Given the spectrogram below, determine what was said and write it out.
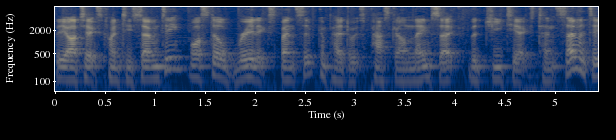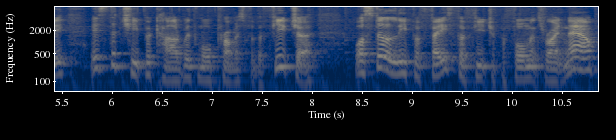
The RTX 2070, while still really expensive compared to its Pascal namesake, the GTX 1070, is the cheaper card with more promise for the future. While still a leap of faith for future performance right now,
